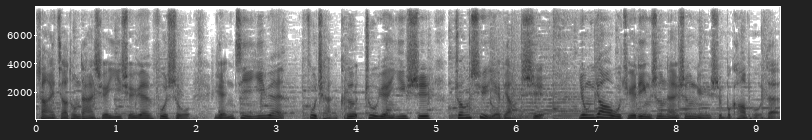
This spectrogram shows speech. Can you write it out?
上海交通大学医学院附属仁济医院妇产科住院医师庄旭也表示，用药物决定生男生女是不靠谱的。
